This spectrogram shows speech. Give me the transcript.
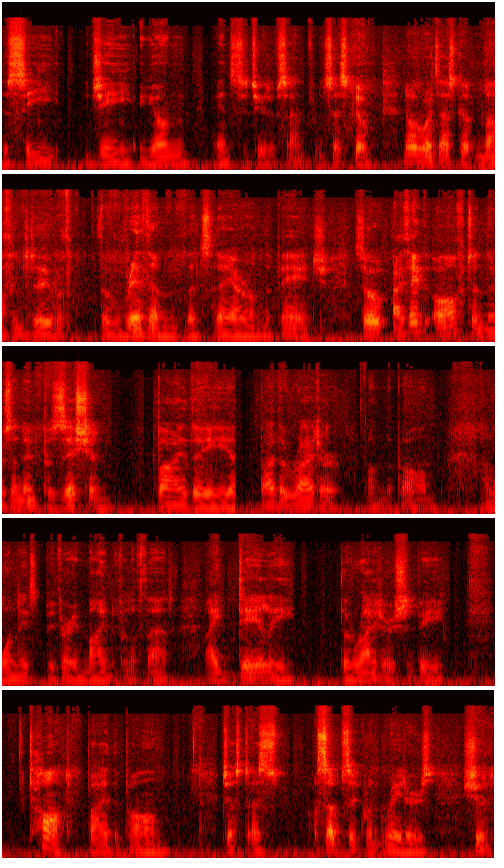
the C.G. Jung Institute of San Francisco. In other words, that's got nothing to do with the rhythm that's there on the page. So I think often there's an imposition by the uh, by the writer on the poem, and one needs to be very mindful of that. Ideally, the writer should be taught by the poem, just as subsequent readers should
